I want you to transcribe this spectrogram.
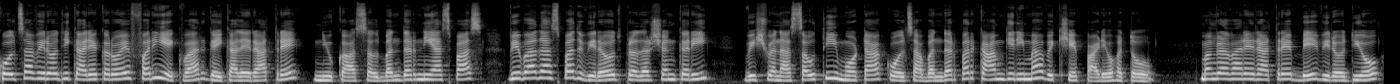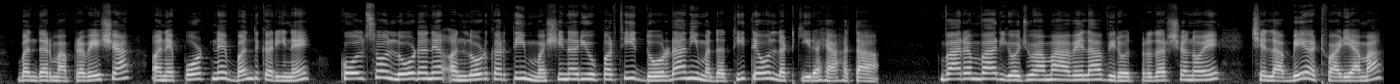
કોલસા વિરોધી કાર્યકરોએ ફરી એકવાર ગઈકાલે રાત્રે ન્યૂકાસલ બંદરની આસપાસ વિવાદાસ્પદ વિરોધ પ્રદર્શન કરી વિશ્વના સૌથી મોટા કોલસા બંદર પર કામગીરીમાં વિક્ષેપ પાડ્યો હતો. મંગળવારે રાત્રે બે વિરોધીઓ બંદરમાં પ્રવેશ્યા અને પોર્ટને બંધ કરીને કોલસો લોડ અને અનલોડ કરતી મશીનરી ઉપરથી દોરડાની મદદથી તેઓ લટકી રહ્યા હતા. વારંવાર યોજવામાં આવેલા વિરોધ પ્રદર્શનોએ છેલ્લા બે અઠવાડિયામાં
